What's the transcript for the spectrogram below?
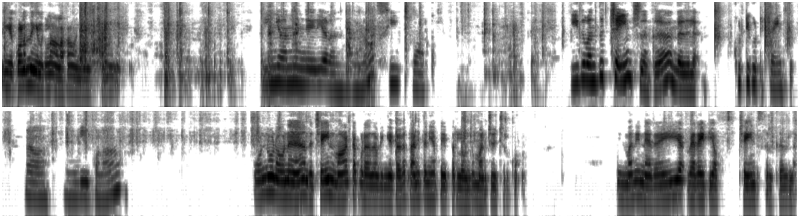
நீங்கள் குழந்தைங்களுக்குலாம் அழகாக வாங்கி யூஸ் பண்ணுங்க. இங்கே வந்து இந்த ஏரியாவில் வந்து பார்த்தீங்கன்னா சீப்பாக இருக்கும். இது வந்து செயின்ஸ் இருக்கு அந்த இதில். குட்டி குட்டி செயின்ஸு நான் எப்படி இருக்கும்னா. ஒன்றோட ஒன்று அந்த செயின் மாட்டக்கூடாது அப்படிங்கிறதுக்காக தனித்தனியாக பேப்பரில் வந்து மடிச்சு வச்சுருக்கோம். இது மாதிரி நிறைய வெரைட்டி ஆஃப் செயின்ஸ் இருக்குது அதில்.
